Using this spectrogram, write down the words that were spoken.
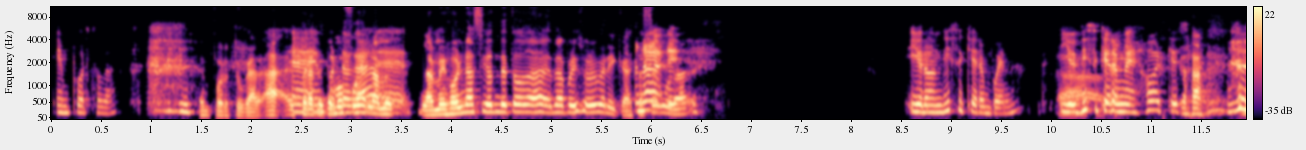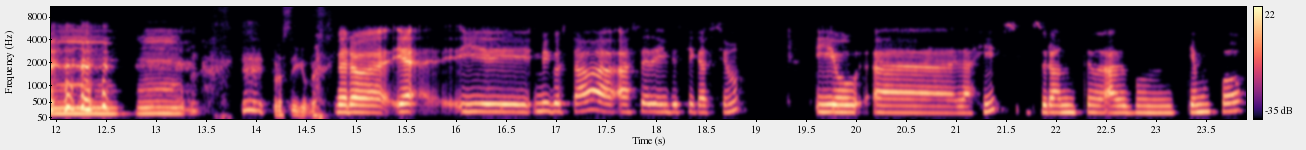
en Portugal. En Portugal. Ah, espérate, ¿cómo fue la, eh, la, mejor nación de toda la península ibérica? ¿Estás segura? Eh, yo no dije que era buena. Yo ah. dije que era mejor que España. mm, mm. Prosigue, prosigue. Pero y, me gustaba hacer investigación y yo uh, la hice durante algún tiempo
